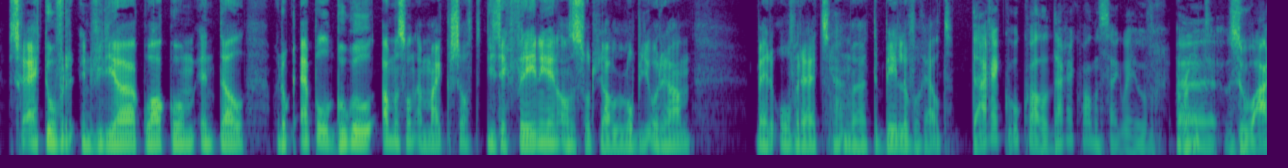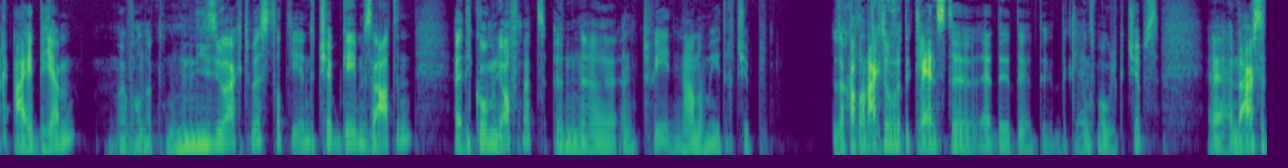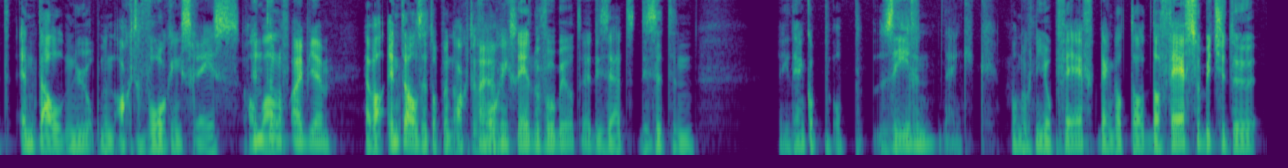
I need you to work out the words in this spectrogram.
Het gaat echt over Nvidia, Qualcomm, Intel, maar ook Apple, Google, Amazon en Microsoft, die zich verenigen als een soort ja, lobbyorgaan bij de overheid Ja. om eh, te bedelen voor geld. Daar heb ik ook wel, daar heb ik wel een segue over. Eh zowaar IBM, waarvan ik niet zo echt wist dat die in de chipgame zaten, eh, die komen nu af met een, een 2 nanometer chip. Dus dat gaat dan echt over de kleinste, de, de, de, de kleinst mogelijke chips. En daar zit Intel nu op een achtervolgingsrace. Al Intel wel. of IBM? Ja, wel, Intel zit op een achtervolgingsrace bijvoorbeeld. Hè. Die, die zitten, ik denk op, op zeven, denk ik. Maar nog niet op vijf. Ik denk dat, dat, dat vijf zo'n beetje de...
